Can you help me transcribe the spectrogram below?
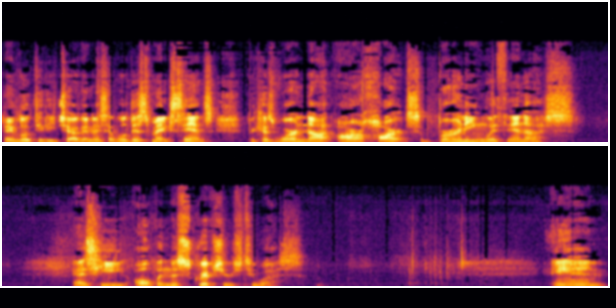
they looked at each other and they said, Well, this makes sense because we're not our hearts burning within us as He opened the scriptures to us. And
